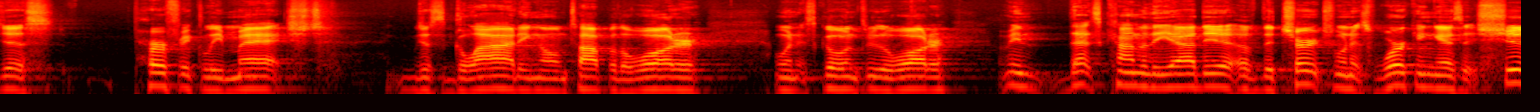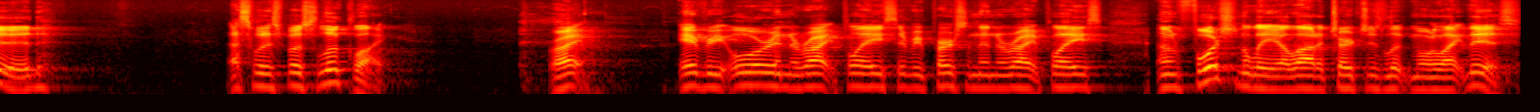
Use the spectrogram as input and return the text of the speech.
just perfectly matched, just gliding on top of the water when it's going through the water. I mean, that's kind of the idea of the church when it's working as it should. That's what it's supposed to look like, right? Every oar in the right place, every person in the right place. Unfortunately, a lot of churches look more like this.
